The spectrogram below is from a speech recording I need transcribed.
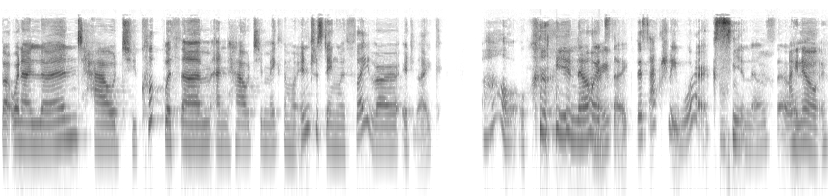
but when i learned how to cook with them and how to make them more interesting with flavor it like oh you know Right. it's like this actually works you know so I know.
